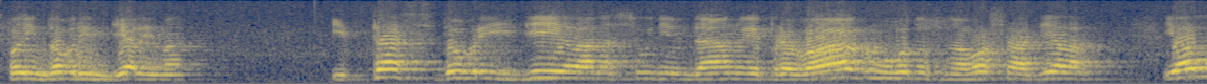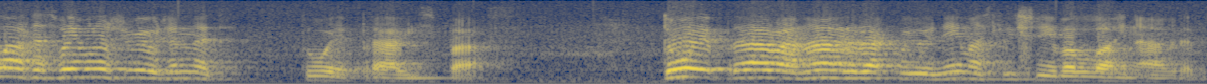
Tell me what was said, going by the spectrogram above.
svojim dobrim dijelima i tas dobrih dijela na sudnjem danu je prevagnu u odnosu na loša dijela i Allah sa svojim milošću u džennet. To je pravi spas. To je prava nagrada koju nema slične vallahi nagrade.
